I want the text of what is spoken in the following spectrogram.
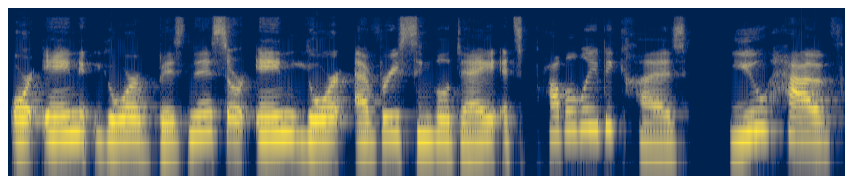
or in your business or in your every single day, it's probably because you have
